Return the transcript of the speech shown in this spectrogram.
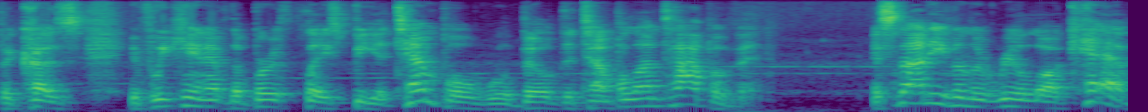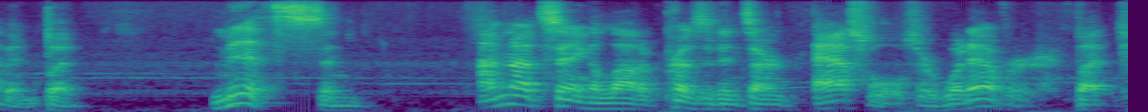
Because if we can't have the birthplace be a temple, we'll build the temple on top of it. It's not even the real log cabin, but myths. And I'm not saying a lot of presidents aren't assholes or whatever, but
